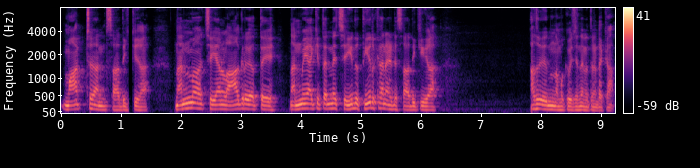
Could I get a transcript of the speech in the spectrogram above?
മാറ്റാൻ സാധിക്കുക? നന്മ ചെയ്യാനുള്ള ആഗ്രഹത്തെ നന്മയാക്കി തന്നെ ചെയ്ത് തീർക്കാനായിട്ട് സാധിക്കുക? അത് നമുക്ക് വിചിന്തനത്തിനെടുക്കാം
